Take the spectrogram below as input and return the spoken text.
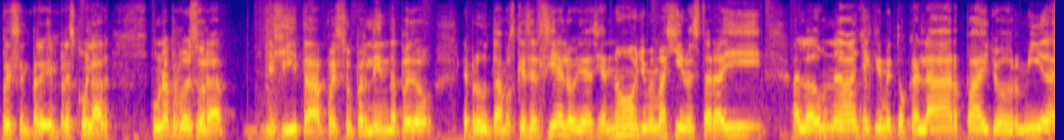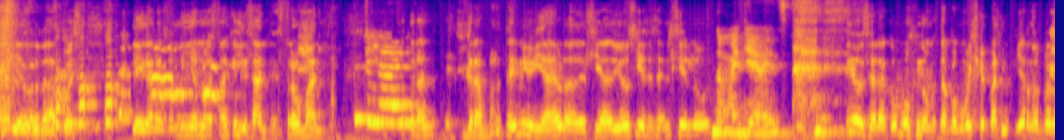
pues en, en preescolar, una profesora viejita, pues súper linda, pero le preguntamos qué es el cielo y ella decía, no, yo me imagino estar ahí al lado de un ángel que me toca el arpa y yo dormida y de verdad, pues le digan a esos niños no es tranquilizante, es traumante. Gran, gran, parte de mi vida de verdad decía, Dios, si ese es el cielo. No me lleves. Sí, o sea, era como, no, tampoco me lleve para el infierno, pero,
